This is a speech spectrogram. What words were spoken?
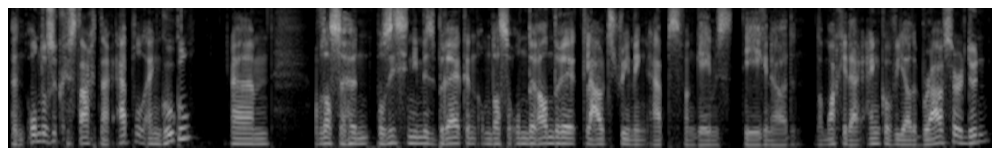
een onderzoek gestart naar Apple en Google, ehm, of dat ze hun positie niet misbruiken, omdat ze onder andere cloud streaming apps van games tegenhouden. Dan mag je daar enkel via de browser doen.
